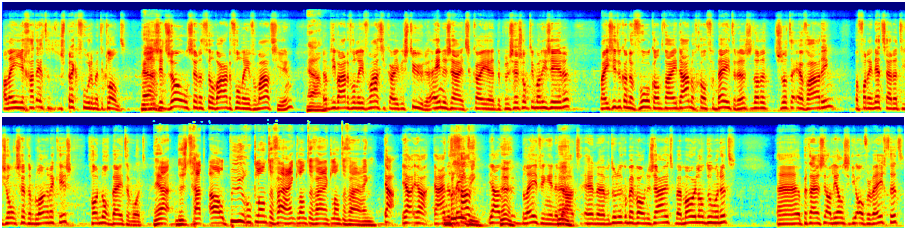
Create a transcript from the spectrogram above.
Alleen je gaat echt een gesprek voeren met de klant. Ja. Dus er zit zo ontzettend veel waardevolle informatie in. Ja. En op die waardevolle informatie kan je weer sturen. Enerzijds kan je de proces optimaliseren. Maar je ziet ook aan de voorkant waar je daar nog kan verbeteren. Zodat, het, zodat de ervaring, waarvan ik net zei dat die zo ontzettend belangrijk is, gewoon nog beter wordt. ja, dus het gaat al puur om klantervaring, klantervaring, klantervaring. Ja, ja, ja. ja en het Beleving. Gaat, ja, beleving inderdaad. En uh, we doen het ook bij Wonen Zuid. Bij Mooiland doen we het. Eh, een partij als de Alliantie die overweegt het.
